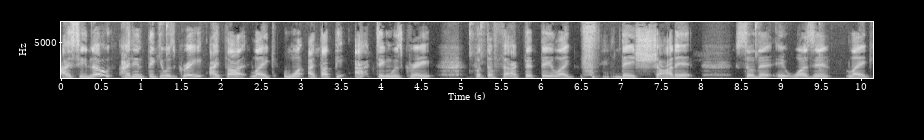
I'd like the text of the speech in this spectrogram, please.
I see. No, I didn't think it was great. I thought like what I thought the acting was great, but the fact that they like they shot it so that it wasn't like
